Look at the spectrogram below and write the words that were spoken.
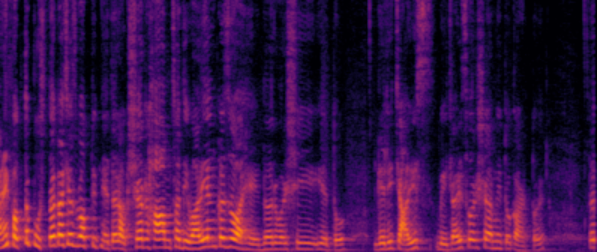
आणि फक्त पुस्तकाच्याच बाबतीत नाही तर अक्षर हा आमचा दिवाळी अंक जो आहे दरवर्षी येतो. गेली चाळीस बेचाळीस वर्ष आम्ही तो काढतोय. तर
